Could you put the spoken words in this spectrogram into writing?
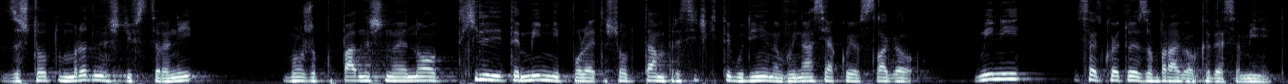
защото мръднеш ли в страни, може да попаднеш на едно от хилядите минни полета, защото там през всичките години на война всякой е слагал мини и след което е забравил къде са мините.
